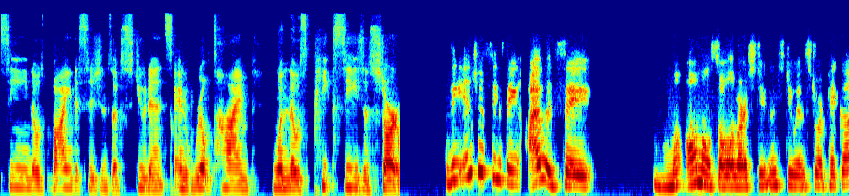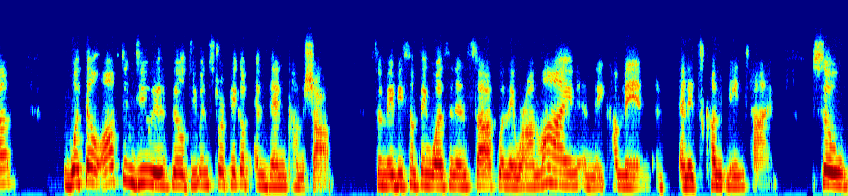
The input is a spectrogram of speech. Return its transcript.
seeing those buying decisions of students in real time when those peak seasons start? The interesting thing, I would say, m- almost all of our students do in store pickup. What they'll often do is they'll do in store pickup and then come shop. So maybe something wasn't in stock when they were online and they come in and, it's come meantime. So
